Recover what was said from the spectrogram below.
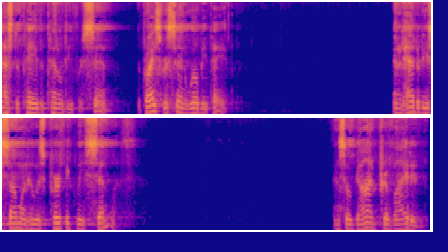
has to pay the penalty for sin. The price for sin will be paid. And it had to be someone who was perfectly sinless. And so God provided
